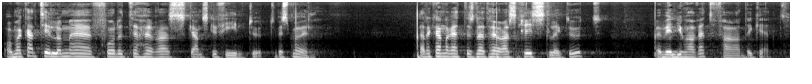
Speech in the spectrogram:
Og vi kan til og med få det til å høres ganske fint ut, hvis vi vil. Ja, det kan rett og slett høres kristelig ut. Vi vil jo ha rettferdighet.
